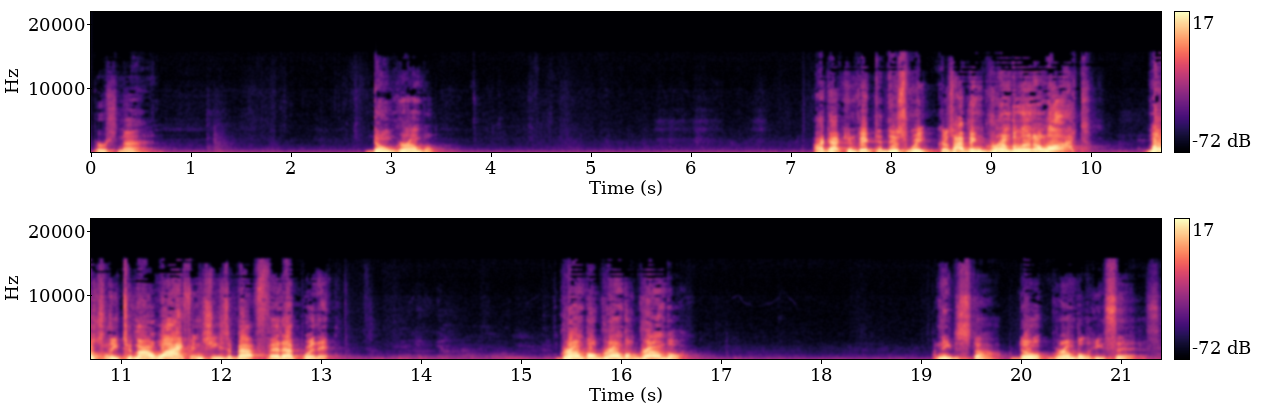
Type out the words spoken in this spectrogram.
verse 9 don't grumble. I got convicted this week because I've been grumbling a lot, mostly to my wife, and she's about fed up with it. Grumble, grumble, grumble. I need to stop. Don't grumble, he says.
